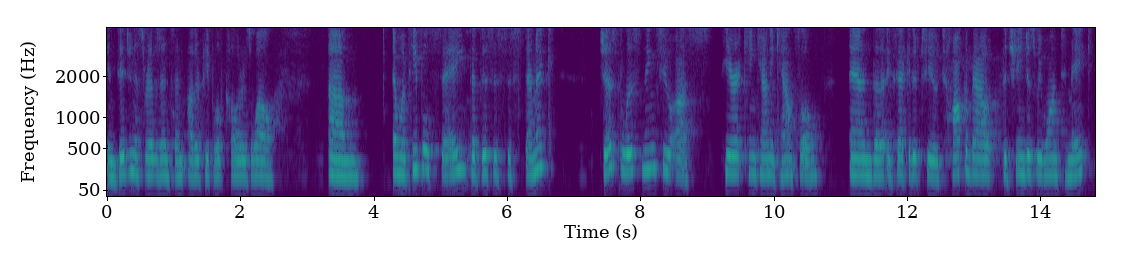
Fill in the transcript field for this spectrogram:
Indigenous residents, and other people of color as well. Um, and when people say that this is systemic, just listening to us here at King County Council and the executive to talk about the changes we want to make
